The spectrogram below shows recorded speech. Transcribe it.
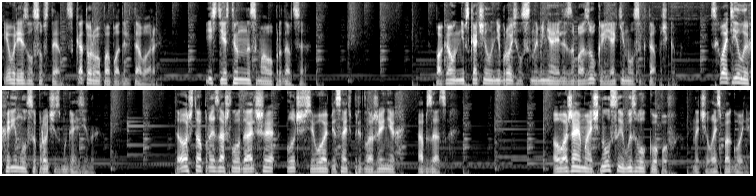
и врезался в стенд, с которого попадали товары. Естественно, на самого продавца. Пока он не вскочил и не бросился на меня или за базукой, я кинулся к тапочкам. Схватил их и ринулся прочь из магазина. То, что произошло дальше, лучше всего описать в предложениях, абзацах. Уважаемый очнулся и вызвал копов. Началась погоня.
